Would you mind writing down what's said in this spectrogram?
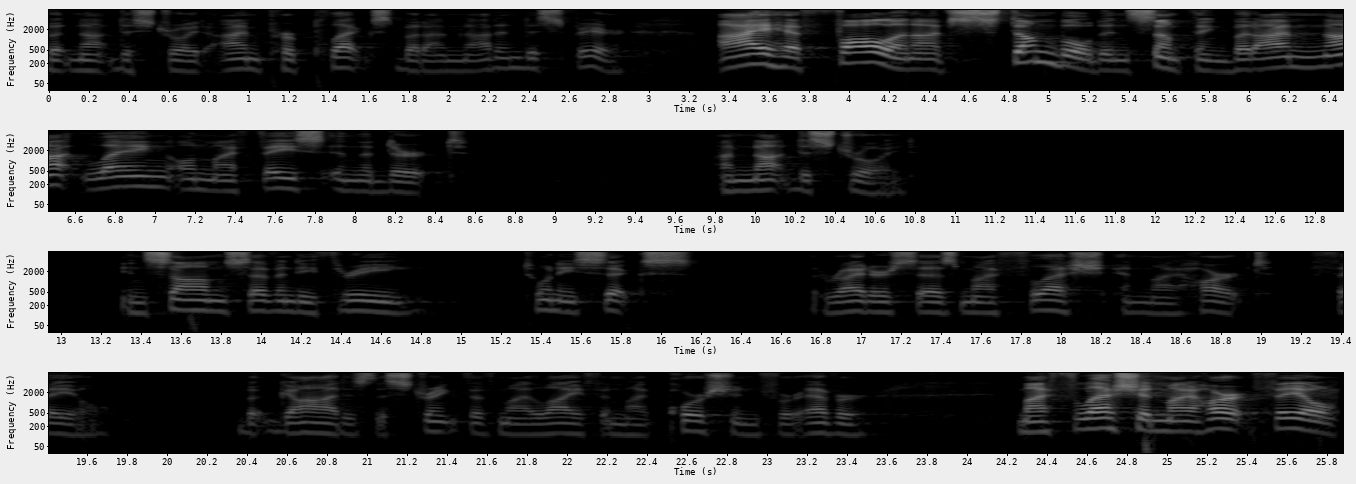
but not destroyed. I'm perplexed, but I'm not in despair. I have fallen, I've stumbled in something, but I'm not laying on my face in the dirt. I'm not destroyed. In Psalm 73 26, the writer says, My flesh and my heart fail but God is the strength of my life and my portion forever. My flesh and my heart fail.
